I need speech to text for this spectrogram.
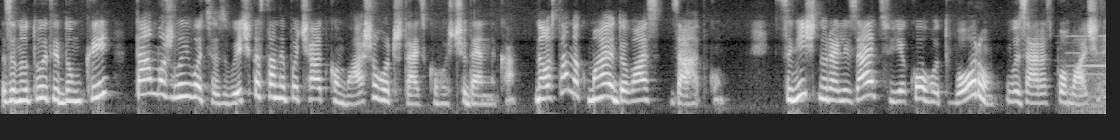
Занотуйте думки, та, можливо, ця звичка стане початком вашого читацького щоденника. Наостанок маю до вас загадку, сценічну реалізацію якого твору ви зараз побачите.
